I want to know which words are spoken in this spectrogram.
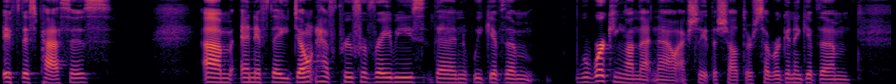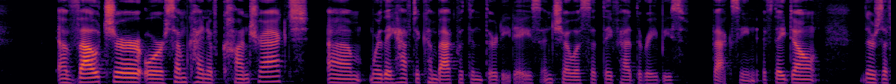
if this passes um, and if they don't have proof of rabies, then we give them, we're working on that now actually at the shelter. So we're going to give them a voucher or some kind of contract um, where they have to come back within 30 days and show us that they've had the rabies vaccine. If they don't, there's a f-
